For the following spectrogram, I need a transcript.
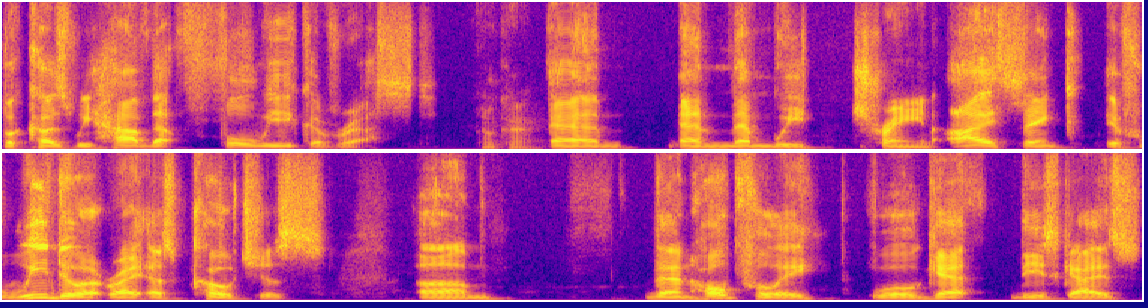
because we have that full week of rest. Okay. And and then we train. I think if we do it right as coaches, um, then hopefully we'll get these guys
